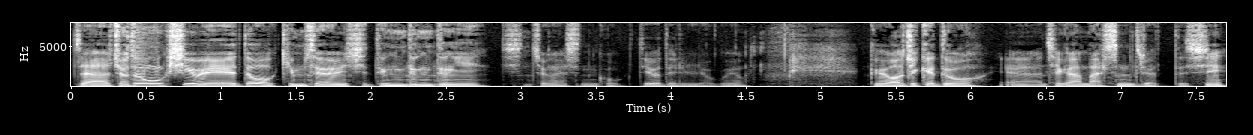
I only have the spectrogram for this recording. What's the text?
자, 조성욱 씨 외에도 김소연 씨 등등등이 신청하신 곡 띄워드리려고요. 그 어저께도 예, 제가 말씀드렸듯이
